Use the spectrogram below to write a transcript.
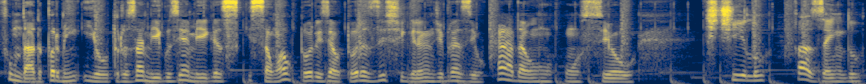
fundado por mim e outros amigos e amigas que são autores e autoras deste grande Brasil, cada um com o seu estilo, fazendo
